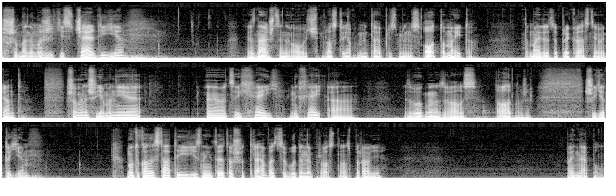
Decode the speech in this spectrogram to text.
Що в мене? Може якісь черрі є? Я знаю, що це не овочі, просто я пам'ятаю плюс-мінус. О, томейто. Томейто це прекрасний варіант. Що в мене ще є? У мене є е, оцей хей, не хей, а звук не називалося. Та ладно вже. Що є, то є. Ну, то коли стати і знайти те, що треба, це буде непросто насправді. Pineapple.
